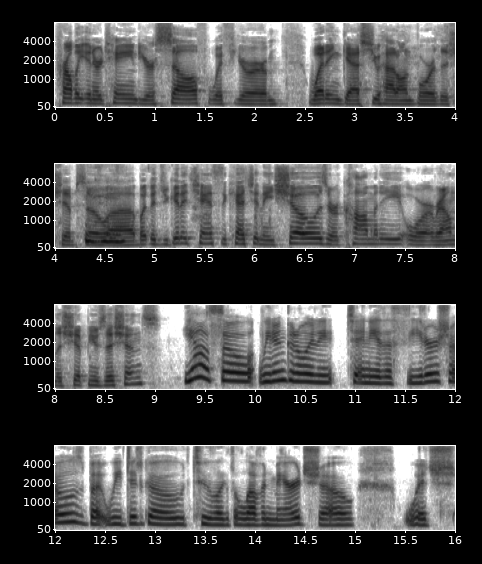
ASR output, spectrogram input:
probably entertained yourself with your wedding guests you had on board the ship. So, Mhm. uh, but did you get a chance to catch any shows or comedy or around the ship musicians? Yeah, so we didn't go to any, to any of the theater shows, but we did go to like the Love and Marriage show, which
